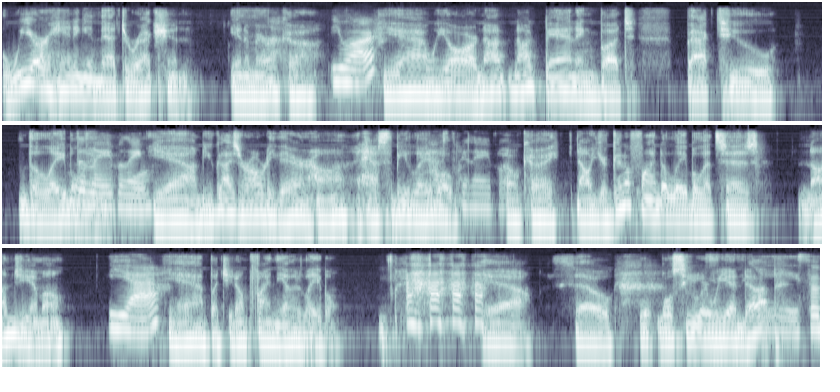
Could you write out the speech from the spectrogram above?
we are heading in that direction in America. Uh, you are? Yeah, we are. Not not banning, but back to the labeling. The labeling. Yeah, you guys are already there, huh? It has to be labeled. Has labeled. to be labeled. Okay. Now you're going to find a label that says non-GMO. Yeah. Yeah, but you don't find the other label. yeah. So we'll, we'll see where we end up. So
